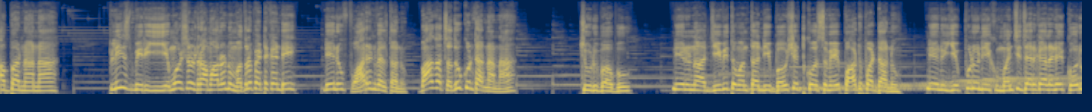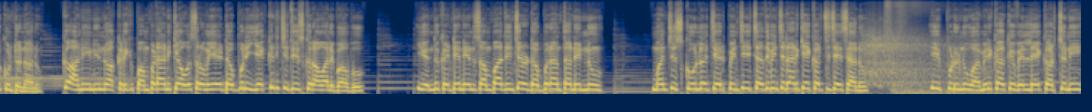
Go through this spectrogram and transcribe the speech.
అబ్బా నాన్నా ప్లీజ్ మీరు ఈ ఎమోషనల్ డ్రామాలను మొదలు పెట్టకండి. నేను ఫారెన్ వెళ్తాను. బాగా చదువుకుంటాను నాన్నా. చూడు బాబు నేను నా జీవితం అంతా నీ భవిష్యత్తు కోసమే పాటుపడ్డాను. నేను ఎప్పుడూ నీకు మంచి జరగాలనే కోరుకుంటున్నాను. కానీ నిన్ను అక్కడికి పంపడానికి అవసరమయ్యే డబ్బుని ఎక్కడి నుంచి తీసుకురావాలి బాబు? ఎందుకంటే నేను సంపాదించిన డబ్బునంతా నిన్ను మంచి స్కూల్లో చేర్పించి చదివించడానికే ఖర్చు చేశాను. ఇప్పుడు నువ్వు అమెరికాకి వెళ్ళే ఖర్చుని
